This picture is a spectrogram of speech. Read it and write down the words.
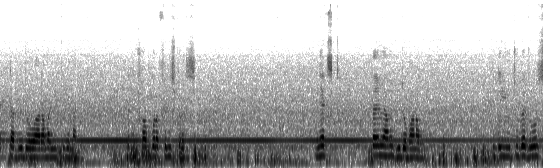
একটা ভিডিও আর আমার ইউটিউবে নাই। সবগুলো ফিনিশ করে দিছি। নেক্সট টাইমে আমি ভিডিও বানাবো। কিন্তু ইউটিউবের রুলস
